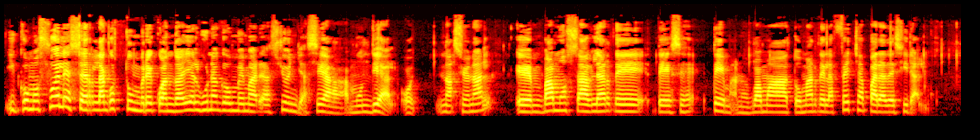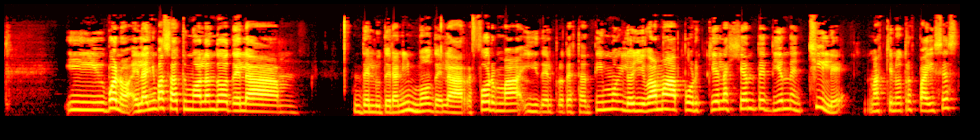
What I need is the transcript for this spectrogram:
y como suele ser la costumbre cuando hay alguna conmemoración, ya sea mundial o nacional, eh, vamos a hablar de, de ese tema, nos vamos a tomar de la fecha para decir algo. Y bueno, el año pasado estuvimos hablando de la del luteranismo, de la reforma y del protestantismo y lo llevamos a por qué la gente tiende en Chile, más que en otros países,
